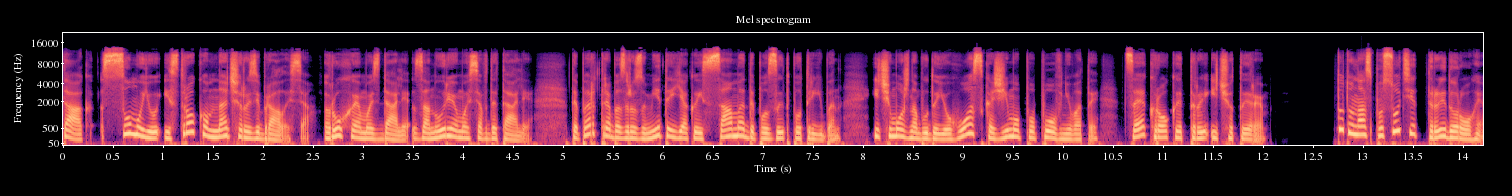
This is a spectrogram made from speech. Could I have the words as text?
Так, з сумою і строком наче розібралися. Рухаємось далі, занурюємося в деталі. Тепер треба зрозуміти, який саме депозит потрібен, і чи можна буде його, скажімо, поповнювати. Це кроки 3 і 4. Тут у нас, по суті, три дороги.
